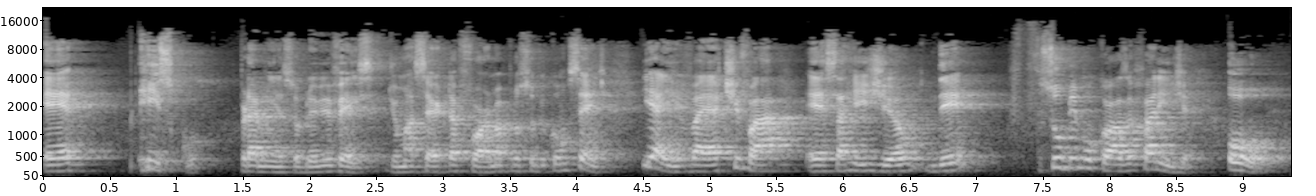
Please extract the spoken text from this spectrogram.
é risco para minha sobrevivência, de uma certa forma para o subconsciente. E aí vai ativar essa região de submucosa faríngea. Ou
